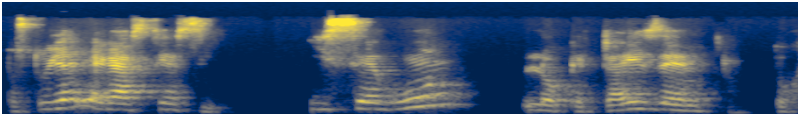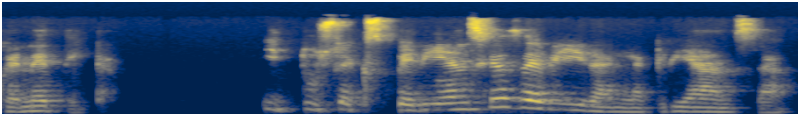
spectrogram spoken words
pues tú ya llegaste así. Y según lo que traes dentro, tu genética, y tus experiencias de vida en la crianza,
